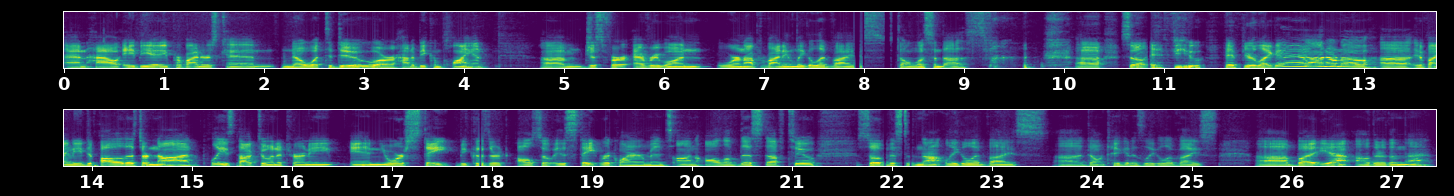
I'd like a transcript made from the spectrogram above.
and how ABA providers can know what to do or how to be compliant. Um, just for everyone, we're not providing legal advice. Don't listen to us. uh, so if you if you're like, eh, I don't know uh, if I need to follow this or not, please talk to an attorney in your state because there also is state requirements on all of this stuff too. So this is not legal advice. Uh, don't take it as legal advice. Uh, but yeah, other than that,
